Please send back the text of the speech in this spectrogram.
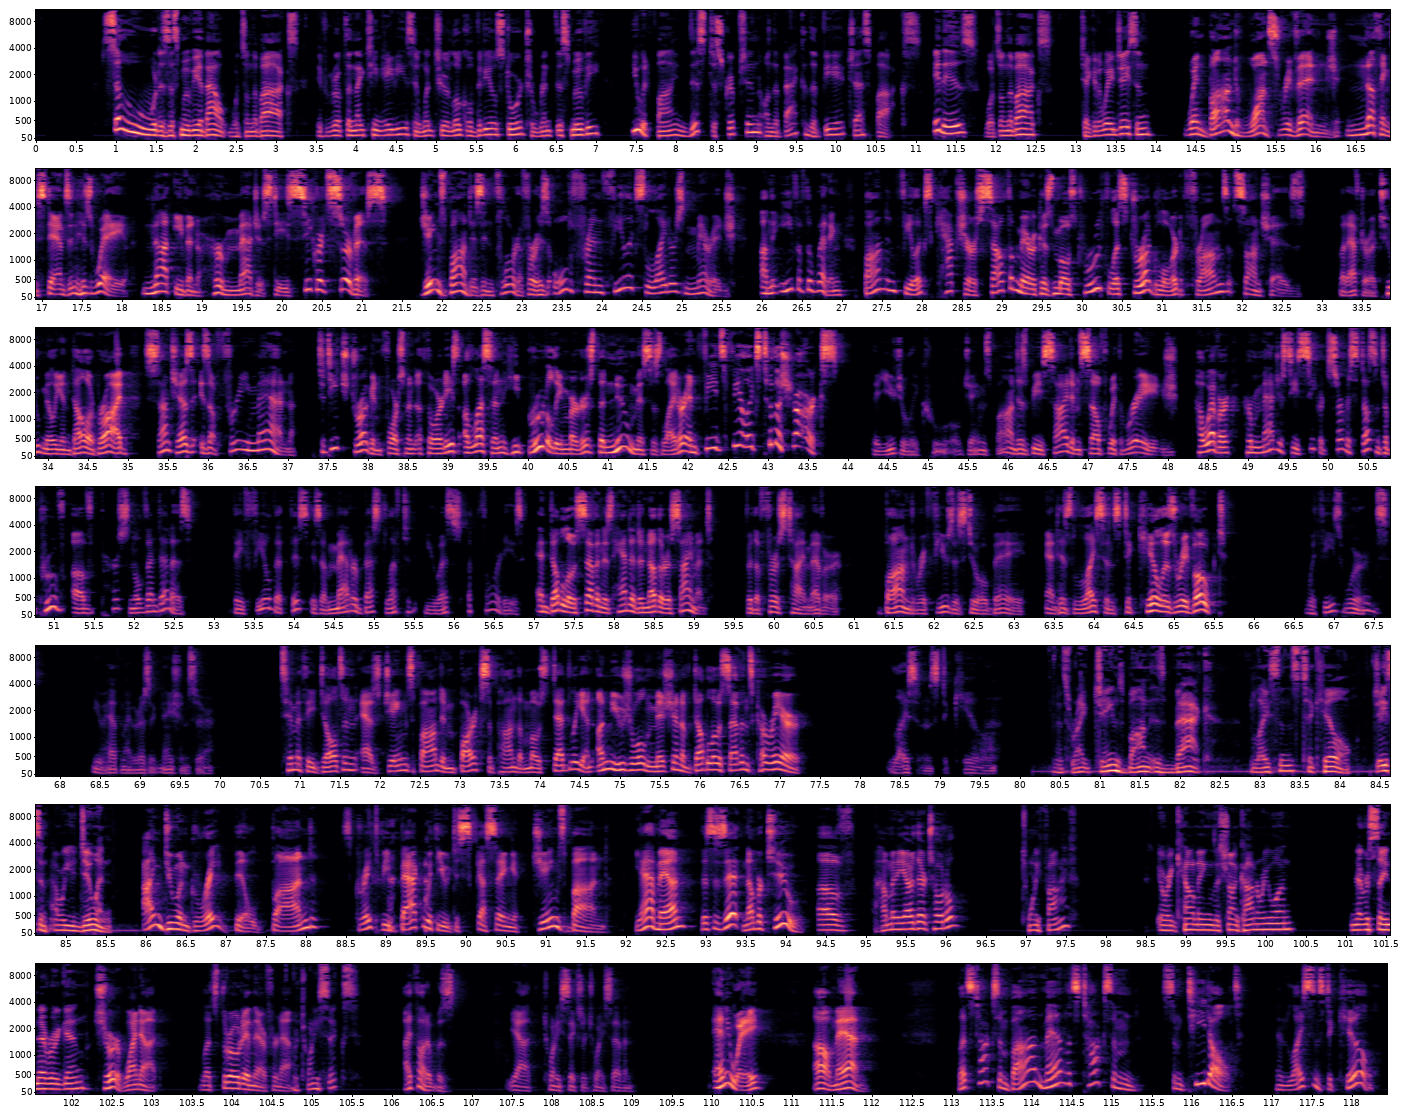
So, what is this movie about? What's on the box? If you grew up in the 1980s and went to your local video store to rent this movie, you would find this description on the back of the VHS box. It is What's on the Box. Take it away, Jason. When Bond wants revenge, nothing stands in his way, not even Her Majesty's Secret Service. James Bond is in Florida for his old friend Felix Leiter's marriage. On the eve of the wedding, Bond and Felix capture South America's most ruthless drug lord, Franz Sanchez. But after a $2 million bribe, Sanchez is a free man. To teach drug enforcement authorities a lesson, he brutally murders the new Mrs. Leiter and feeds Felix to the sharks. The usually cool James Bond is beside himself with rage. However, Her Majesty's Secret Service doesn't approve of personal vendettas. They feel that this is a matter best left to U.S. authorities, and 007 is handed another assignment. For the first time ever, Bond refuses to obey, and his license to kill is revoked. With these words, you have my resignation, sir. Timothy Dalton as James Bond embarks upon the most deadly and unusual mission of 007's career License to Kill. That's right. James Bond is back. License to Kill. Jason, how are you doing? I'm doing great, Bill Bond. It's great to be back with you discussing James Bond. Yeah, man, this is it. Number two of how many are there total? 25? Are we counting the Sean Connery one? Never Say Never Again? Sure, why not? Let's throw it in there for now. Or 26? I thought it was, yeah, 26 or 27. Anyway, oh man, let's talk some Bond, man. Let's talk some some T-Dalt and License to Kill.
